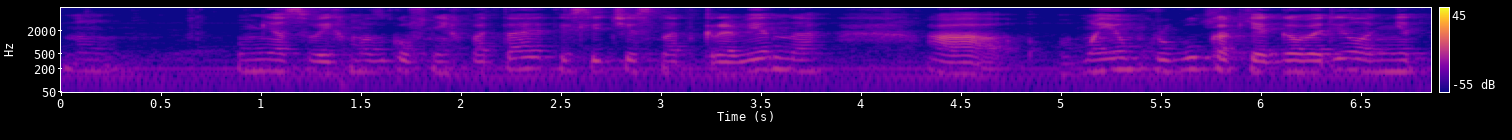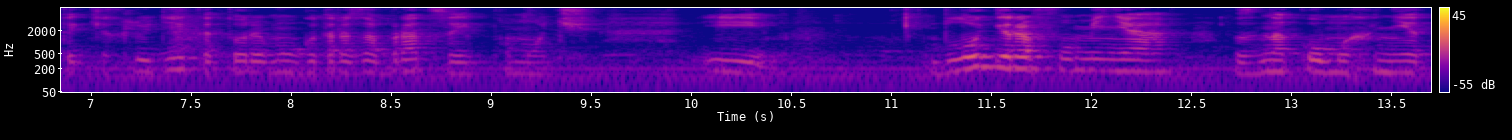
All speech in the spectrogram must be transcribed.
Ну, у меня своих мозгов не хватает, если честно, откровенно. А в моем кругу, как я говорила, нет таких людей, которые могут разобраться и помочь. И блогеров у меня знакомых нет,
